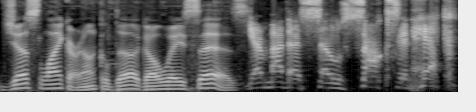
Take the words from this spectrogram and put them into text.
just like our Uncle Doug always says, Your mother sews socks in heck.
